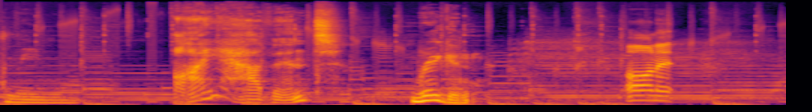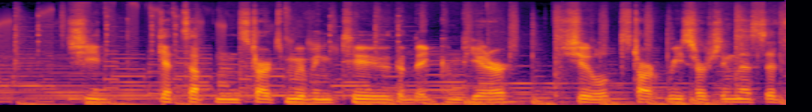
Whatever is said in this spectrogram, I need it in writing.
I mean, I haven't. Reagan, On it. She gets up and starts moving to the big computer. She'll start researching this if,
